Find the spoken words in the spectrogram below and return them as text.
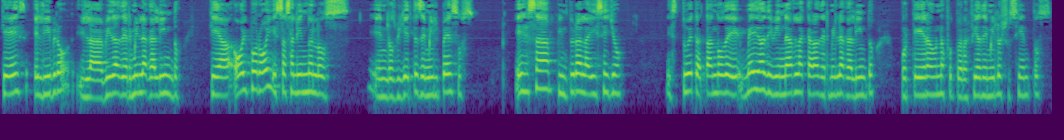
que es el libro y la vida de Hermila Galindo, que hoy por hoy está saliendo en los, en los billetes de mil pesos. Esa pintura la hice yo estuve tratando de medio adivinar la cara de Hermila Galindo porque era una fotografía de 1800,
